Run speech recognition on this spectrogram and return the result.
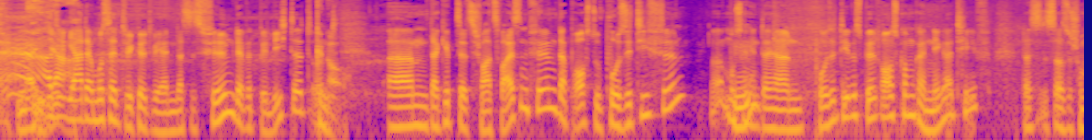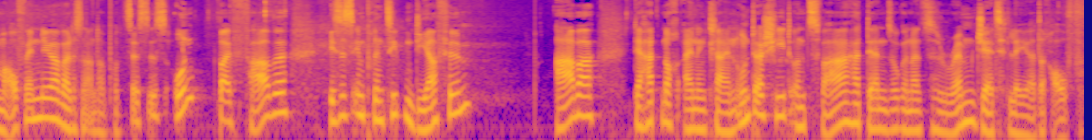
Na ja. Also ja, der muss entwickelt werden. Das ist Film, der wird belichtet. Und, Genau. Ähm, da gibt's jetzt schwarz-weißen Film, da brauchst du Positivfilm. Da muss Mhm. hinterher ein positives Bild rauskommen, kein negativ. Das ist also schon mal aufwendiger, weil das ein anderer Prozess ist. Und bei Farbe ist es im Prinzip ein Diafilm, aber der hat noch einen kleinen Unterschied und zwar hat der ein sogenanntes Ramjet-Layer drauf.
